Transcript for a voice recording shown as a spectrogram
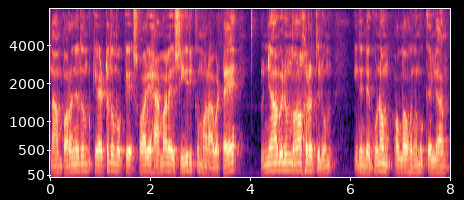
നാം പറഞ്ഞതും കേട്ടതുമൊക്കെ സ്വാലി ഹാമാലയെ സ്വീകരിക്കുമാറാവട്ടെ. ദുന്യാവിലും ആഹ്റത്തിലും ഇതിന്റെ ഗുണം അള്ളാഹു നമുക്കെല്ലാം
